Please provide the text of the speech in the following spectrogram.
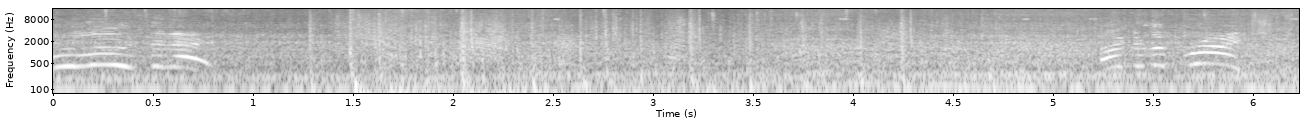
We're losing it! Under the bridge!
